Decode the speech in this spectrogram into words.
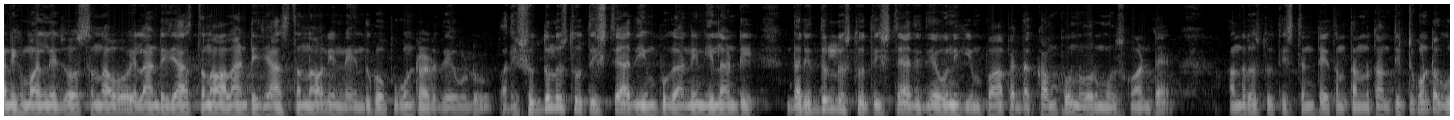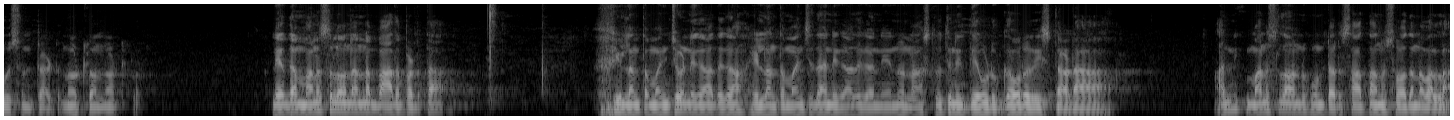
పనికిమాలిని చూస్తున్నావు ఇలాంటివి చేస్తున్నావు అలాంటివి చేస్తున్నావు నిన్ను ఎందుకు ఒప్పుకుంటాడు దేవుడు? పరిశుద్ధులు స్థుతిస్తే అది ఇంపు కానీ నీలాంటి దరిద్రులు స్థుతిస్తే అది దేవునికి ఇంప పెద్ద కంపు నోరు మూసుకో అంటే అందరూ స్థుతిస్తుంటే ఇతను తను తాను తిట్టుకుంటూ కూర్చుంటాడు నోట్లో నోట్లో. లేదా మనసులోనన్నా బాధపడతా వీళ్ళంత మంచోడిని కాదుగా వీళ్ళంత మంచిదాన్ని కాదుగా నేను నా స్థుతిని దేవుడు గౌరవిస్తాడా? అని మనసులో అనుకుంటారు సాతాను శోధన వల్ల.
